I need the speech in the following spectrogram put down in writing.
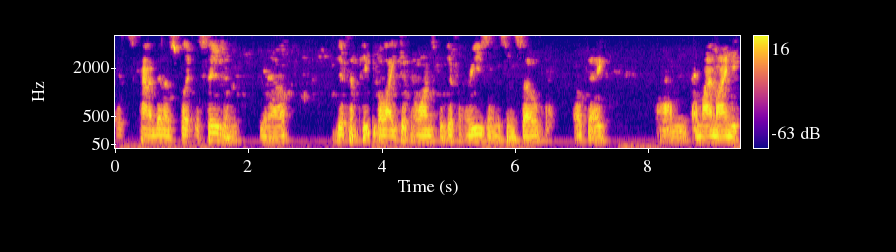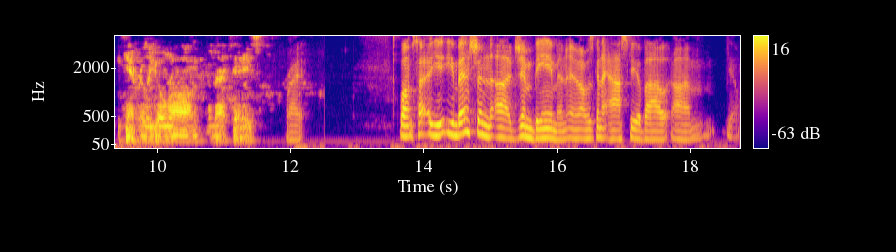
it's kind of been a split decision. You know, different people like different ones for different reasons, and so, okay, um, in my mind, you can't really go wrong in that case. Right. Well, so you, you mentioned uh, Jim Beam, and, and I was going to ask you about um, you know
